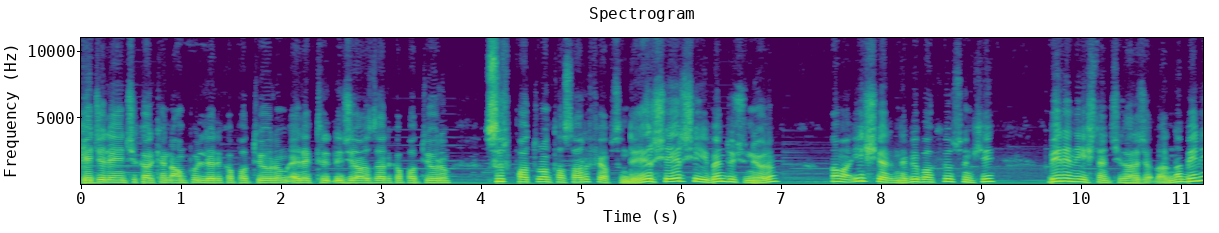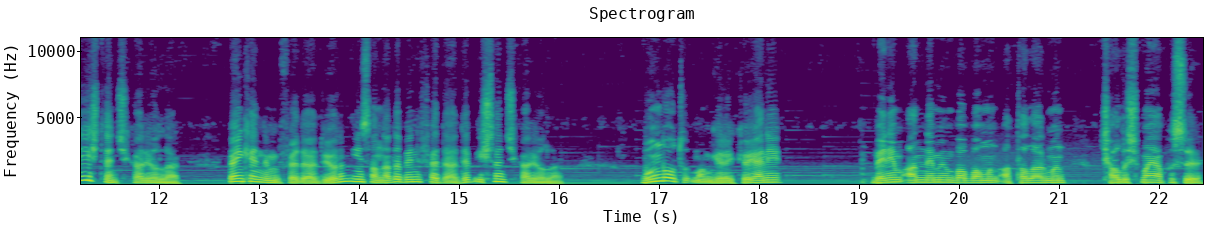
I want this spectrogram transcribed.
Geceleyin çıkarken ampulleri kapatıyorum, elektrikli cihazları kapatıyorum. Sırf patron tasarruf yapsın diye. Her şey her şeyi ben düşünüyorum. Ama iş yerinde bir bakıyorsun ki birini işten çıkaracaklarına beni işten çıkarıyorlar. Ben kendimi feda ediyorum. İnsanlar da beni feda edip işten çıkarıyorlar. Bunu da oturtmam gerekiyor. Yani benim annemin, babamın, atalarımın çalışma yapısı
